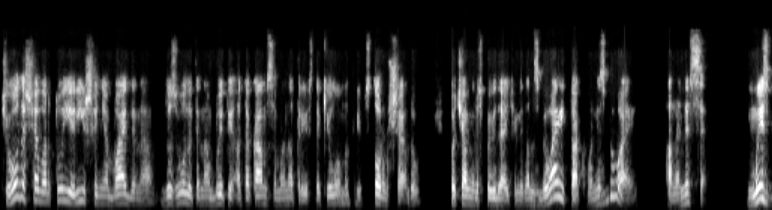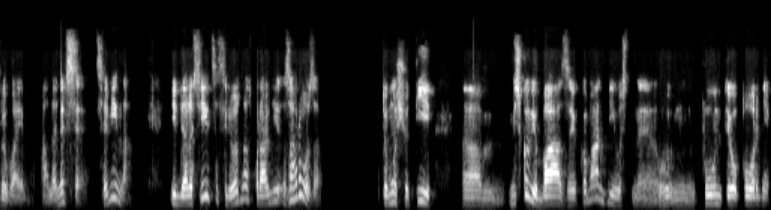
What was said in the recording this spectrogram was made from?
чого лише вартує рішення Байдена дозволити нам бити атакамсами на 300 кілометрів, Storm Shadow, хоча вони розповідають, вони там збивають, так, вони збивають, але не все. Ми збиваємо, але не все. Це війна. І для Росії це серйозна справді загроза. Тому що ті військові бази, командні е, пункти опорні,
